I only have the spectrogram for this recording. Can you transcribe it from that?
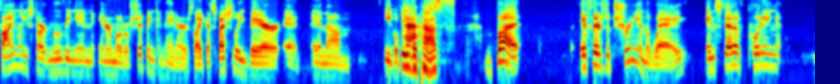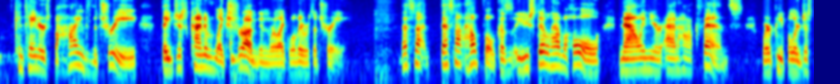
finally start moving in intermodal shipping containers, like especially there at in um, Eagle Pass. Eagle Pass. But if there's a tree in the way, instead of putting containers behind the tree, they just kind of like shrugged and were like, "Well, there was a tree." That's not that's not helpful because you still have a hole now in your ad hoc fence where people are just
